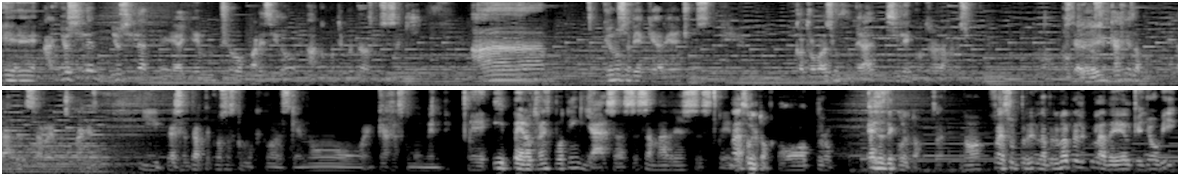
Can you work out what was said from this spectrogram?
eh, ah, yo sí le, yo sí le eh, hallé mucho parecido a cómo te cuentan las cosas aquí. Ah, yo no sabía que había hecho este, controversia un funeral y sí le encontré la relación. O sea, Ok. los encajes, la oportunidad de desarrollar personajes y presentarte cosas como que con las que no encajas comúnmente. Eh, y, pero Trainspotting ya esas, esa madre es este, de es culto. Otro. Esa es de culto. ¿no? Fue su la primera película de él que yo vi.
